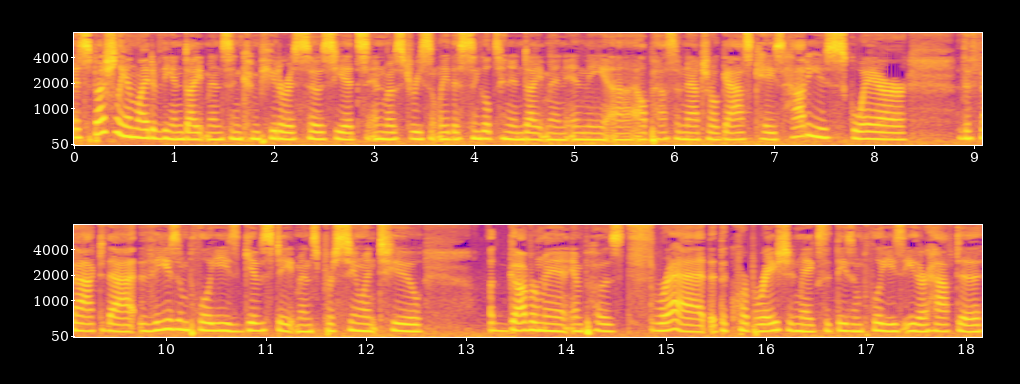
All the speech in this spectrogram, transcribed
especially in light of the indictments in Computer Associates and most recently the Singleton indictment in the uh, El Paso natural gas case, how do you square the fact that these employees give statements pursuant to a government imposed threat that the corporation makes that these employees either have to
